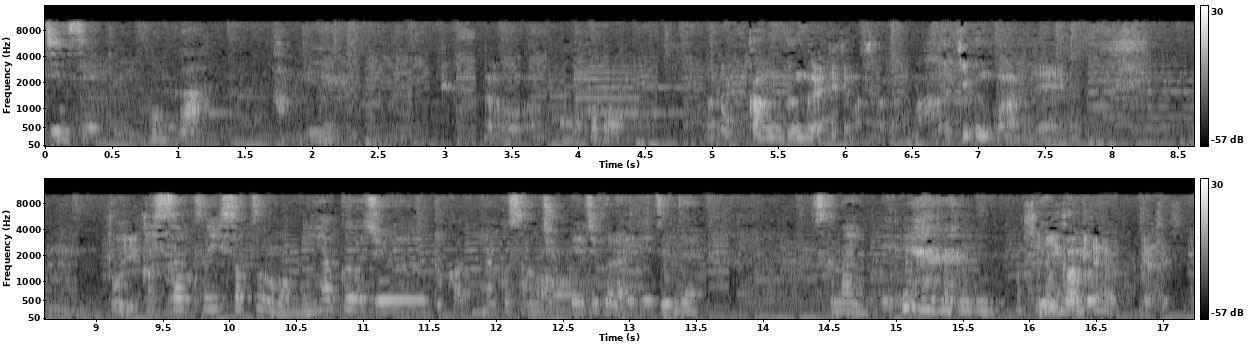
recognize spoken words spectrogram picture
人生という本がハッピーエンほど。なるほど。なるほど。まあ、6巻分ぐらい出てますから、まあ、春樹文庫なんで、うん、どういう感じなのか冊一冊も210とか230ページぐらいで全然少ないんで まあスニーカーみたいなやつですね。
